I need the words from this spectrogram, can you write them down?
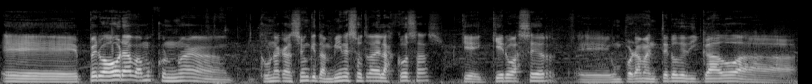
Eh, pero ahora vamos con una con una canción que también es otra de las cosas que quiero hacer eh, un programa entero dedicado a,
